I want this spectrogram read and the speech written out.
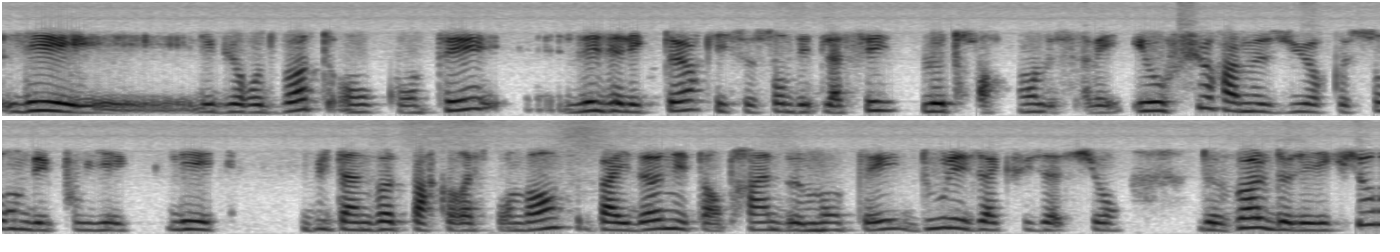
les, les, bureaux de vote ont compté les électeurs qui se sont déplacés le 3, on le savait. Et au fur et à mesure que sont dépouillés les bulletins de vote par correspondance, Biden est en train de monter, d'où les accusations de vol de l'élection.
